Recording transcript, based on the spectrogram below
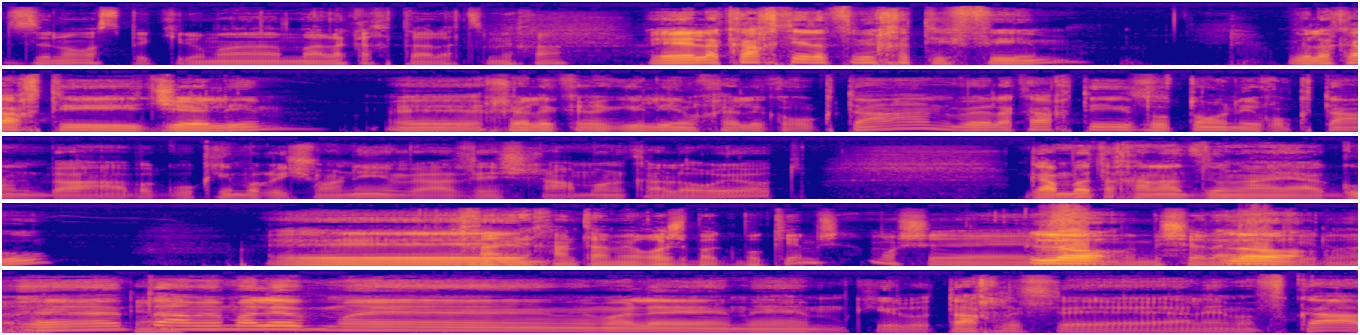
זה לא מספיק, כאילו, מה מה לקחת על עצמך? לקחתי לעצמי חטיפים, ולקחתי ג'לים, חלק רגילים, חלק רוקטן, ולקחתי איזוטוני רוקטן בבקבוקים הראשונים, ואז יש לך המון קלוריות. גם בתחנת תזונה היה גו. אה, הכנת- מראש בקבוקים שם, או ש... לא, לא, כאילו, אה, כן? אתה ממלא, אה, ממלא מהם, כאילו, תכלס אה, היה להם אבקה,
